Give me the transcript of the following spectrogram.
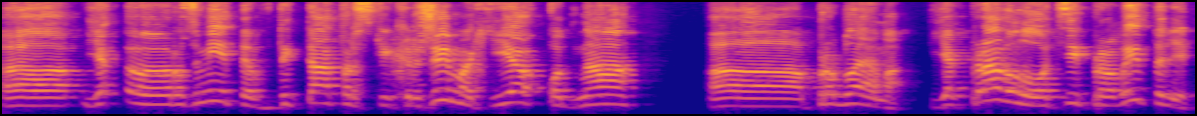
Е, е, розумієте, в диктаторських режимах є одна е, проблема. Як правило, оці правителі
